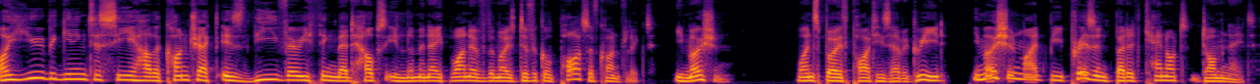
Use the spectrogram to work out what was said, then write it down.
are you beginning to see how the contract is the very thing that helps eliminate one of the most difficult parts of conflict emotion? Once both parties have agreed, emotion might be present, but it cannot dominate.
